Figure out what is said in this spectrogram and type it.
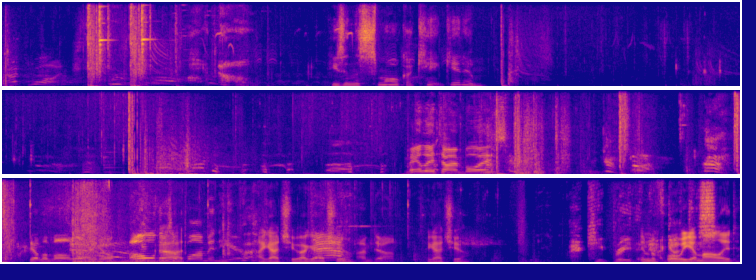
That's one. Oh, no, he's in the smoke. I can't get him. Melee time, boys. Kill them all. There we go. Oh, oh there's a bomb in here. I got you. I got you. I'm down. I got you. Keep breathing. And before we get this. mollied,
